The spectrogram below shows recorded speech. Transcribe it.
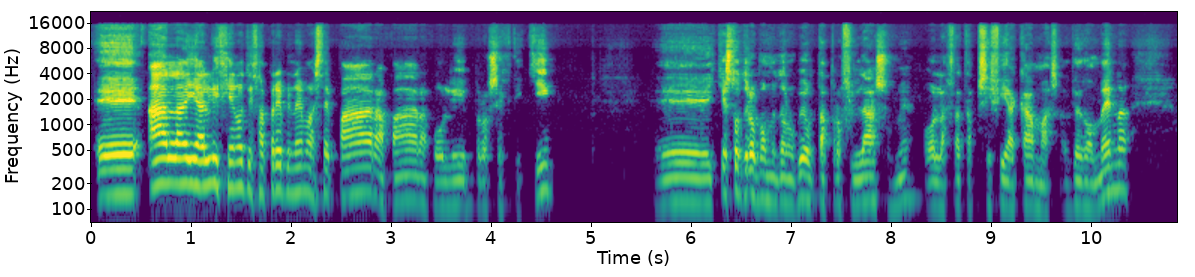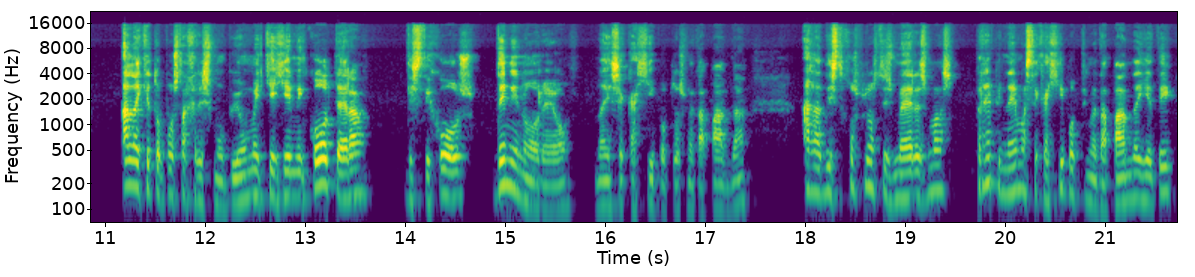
Ε, αλλά η αλήθεια είναι ότι θα πρέπει να είμαστε πάρα πάρα πολύ προσεκτικοί ε, και στον τρόπο με τον οποίο τα προφυλάσσουμε όλα αυτά τα ψηφιακά μας δεδομένα, αλλά και το πώς τα χρησιμοποιούμε και γενικότερα, δυστυχώς, δεν είναι ωραίο να είσαι καχύποπτος με τα πάντα, αλλά δυστυχώς πλέον στις μέρες μας πρέπει να είμαστε καχύποπτοι με τα πάντα, γιατί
